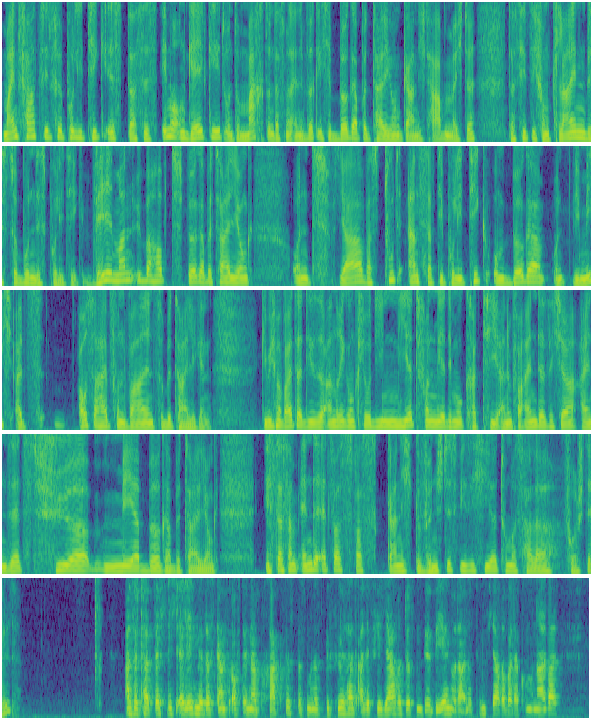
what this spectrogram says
Mein Fazit für Politik ist, dass es immer um Geld geht und um Macht und dass man eine wirkliche Bürgerbeteiligung gar nicht haben möchte. Das zieht sich vom Kleinen bis zur Bundespolitik. Will man überhaupt Bürgerbeteiligung? Und ja, was tut ernsthaft die Politik, um Bürger und wie mich als außerhalb von Wahlen zu beteiligen? Gebe ich mal weiter diese Anregung Claudiniert von Mehr Demokratie, einem Verein, der sich ja einsetzt für mehr Bürgerbeteiligung. Ist das am Ende etwas, was gar nicht gewünscht ist, wie sich hier Thomas Haller vorstellt? Also tatsächlich erleben wir das ganz oft in der Praxis, dass man das Gefühl hat, alle vier Jahre dürfen wir wählen oder alle fünf Jahre bei der Kommunalwahl.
